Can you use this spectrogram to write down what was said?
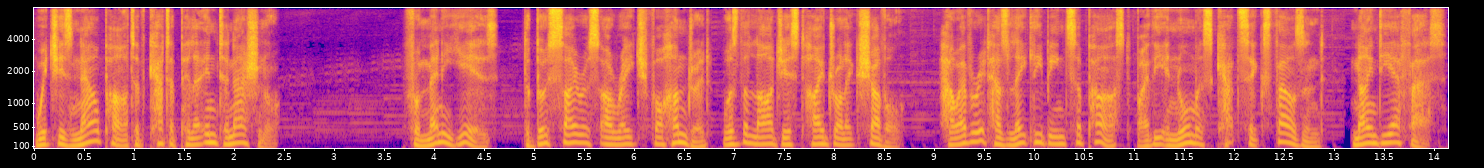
which is now part of Caterpillar International. For many years, the Bucyrus RH400 was the largest hydraulic shovel. However, it has lately been surpassed by the enormous CAT 6000 90FS.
